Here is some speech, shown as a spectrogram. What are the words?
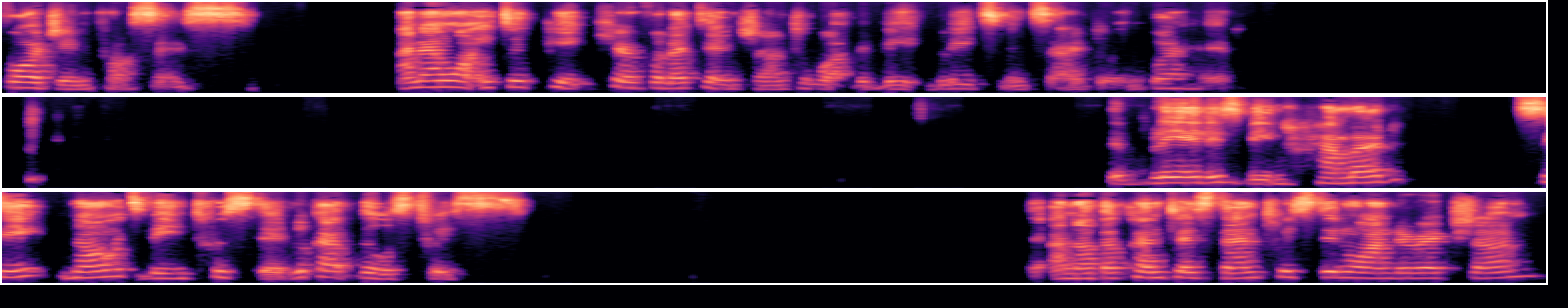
forging process. And I want you to pay careful attention to what the bladesmiths are doing. Go ahead. The blade is being hammered. See, now it's being twisted. Look at those twists. Another contestant twisting one direction,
